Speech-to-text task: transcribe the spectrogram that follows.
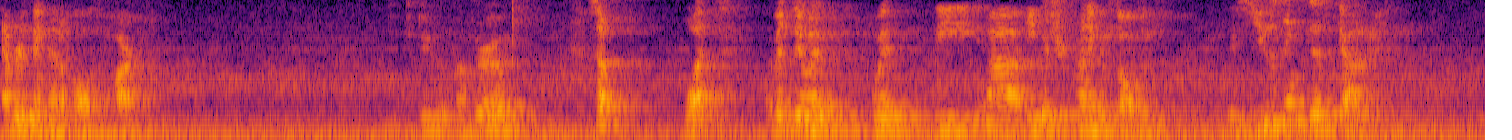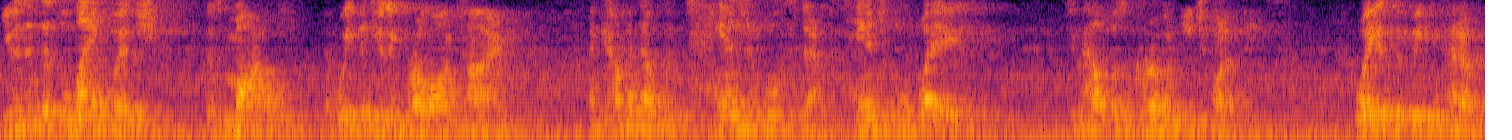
everything kind of falls apart come through. So, what I've been doing with the uh, Eco Church Planting Consultants is using this guide, using this language, this models that we've been using for a long time, and coming up with tangible steps, tangible ways to help us grow in each one of these. Ways that we can kind of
